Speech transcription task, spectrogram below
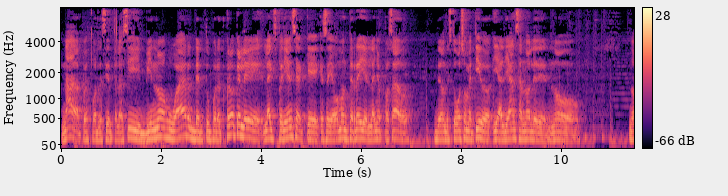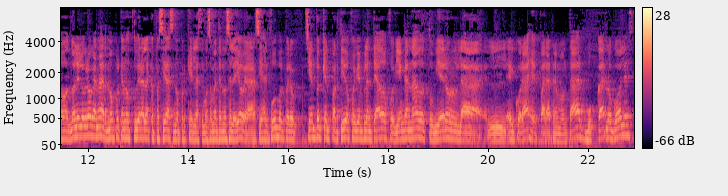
nada, pues por decírtelo así, vino a jugar del tú por Creo que le- la experiencia que, que se llevó Monterrey el año pasado, de donde estuvo sometido, y Alianza no le, no, no, no le logró ganar, no porque no tuviera la capacidad, sino porque lastimosamente no se le dio, ¿verdad? así es el fútbol, pero siento que el partido fue bien planteado, fue bien ganado, tuvieron la, el, coraje para remontar, buscar los goles,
